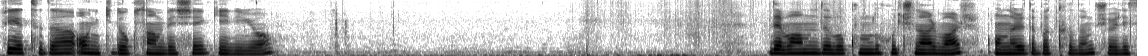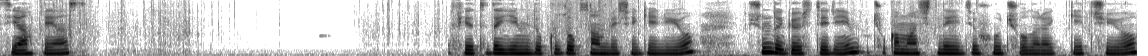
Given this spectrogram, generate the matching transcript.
Fiyatı da 12.95'e geliyor. Devamında vakumlu hulçlar var. Onlara da bakalım. Şöyle siyah beyaz. Fiyatı da 29.95'e geliyor. Şunu da göstereyim. Çok amaçlayıcı huç olarak geçiyor.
